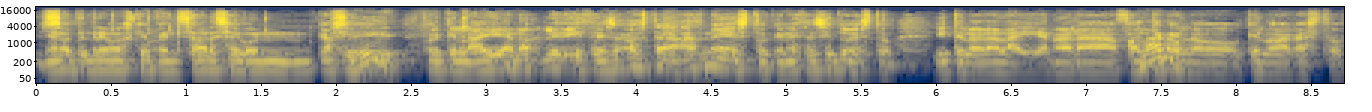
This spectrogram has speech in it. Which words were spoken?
Ya no tendremos que pensar según casi... Sí. Porque la IA ¿no? le dices, ostras, hazme esto, que necesito esto, y te lo hará la IA, no hará falta que, lo, que lo hagas tú.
